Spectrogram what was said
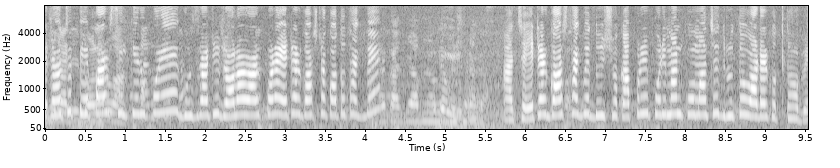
এটা হচ্ছে পেপার সিল্কের উপরে গুজরাটি ডলার ওয়ার্ক করা। এটার গজটা কত থাকবে? আচ্ছা এটার গজ থাকবে দুইশো। কাপড়ের পরিমাণ কম আছে দ্রুত অর্ডার করতে হবে।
